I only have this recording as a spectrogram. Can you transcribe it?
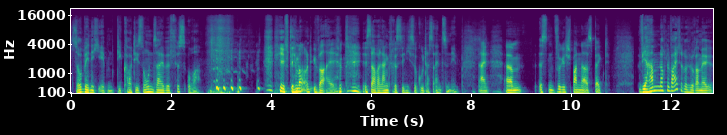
So bin ich eben, die Cortisonsalbe fürs Ohr. Hilft immer und überall. Ist aber langfristig nicht so gut, das einzunehmen. Nein, ähm, ist ein wirklich spannender Aspekt. Wir haben noch eine weitere Hörermail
